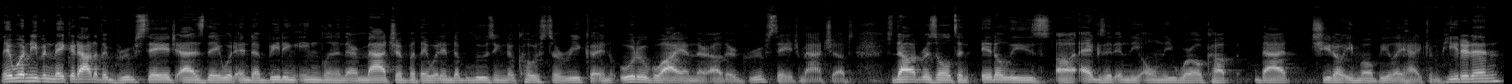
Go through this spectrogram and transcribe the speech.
They wouldn't even make it out of the group stage as they would end up beating England in their matchup, but they would end up losing to Costa Rica and Uruguay in their other group stage matchups. So that would result in Italy's uh, exit in the only World Cup that Ciro Immobile had competed in.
